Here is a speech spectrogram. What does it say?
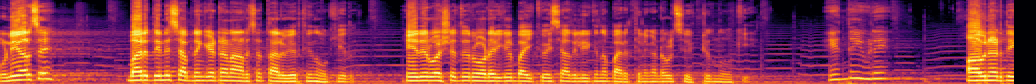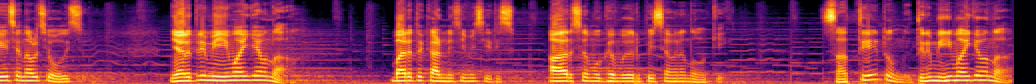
ഉണ്ണിയാർച്ചേ ഭരത്തിന്റെ ശബ്ദം കേട്ടാണ് ആർച്ച ഉയർത്തി നോക്കിയത്. എതിർവശത്ത് റോഡരികിൽ ബൈക്ക് വെച്ച് അതിലിരിക്കുന്ന ഭരത്തിനെ കണ്ടവൾ ചുറ്റും നോക്കി. എന്താ ഇവിടെ? അവനടുത്തേക്ക് ചെന്ന് അവൾ ചോദിച്ചു. ഞാനിത്തിരി മീൻ വാങ്ങിക്കാൻ വന്നാ ഭരത് കണ്ണു ചിമ്മി ചിരിച്ചു. ആർച്ച മുഖം വീർപ്പിച്ച് അവനെ നോക്കി. സത്യമായിട്ടും ഇത്തിരി മീൻ വാങ്ങിക്കാൻ വന്നാ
